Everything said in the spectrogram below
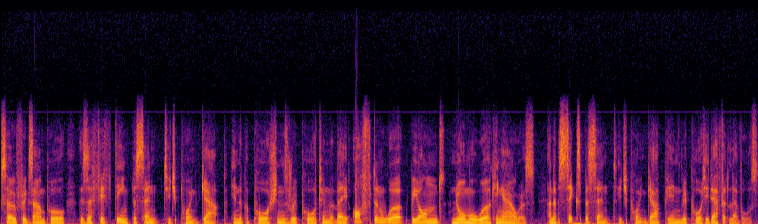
So, for example, there's a 15 percentage point gap in the proportions reporting that they often work beyond normal working hours, and a 6 percentage point gap in reported effort levels.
